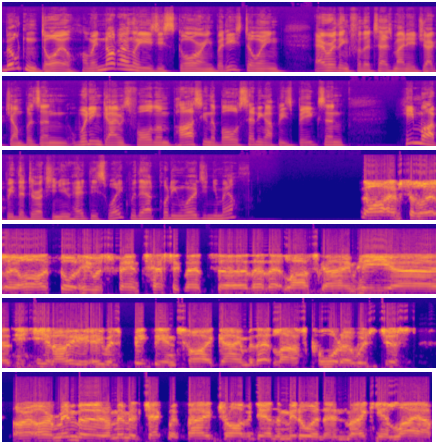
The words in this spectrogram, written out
Milton Doyle, I mean, not only is he scoring, but he's doing everything for the Tasmania Jack Jumpers and winning games for them, passing the ball, setting up his bigs, and he might be the direction you head this week without putting words in your mouth. Oh, absolutely. Oh, I thought he was fantastic that uh, that that last game. He, uh, you know, he, he, was big the entire game, but that last quarter was just. I, I remember, I remember Jack McVeigh driving down the middle and, and making a layup.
